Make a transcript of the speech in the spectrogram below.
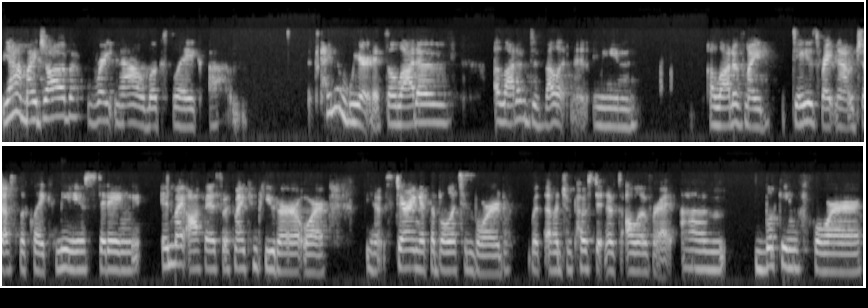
yeah, my job right now looks like um, it's kind of weird. It's a lot of a lot of development. I mean, a lot of my days right now just look like me sitting in my office with my computer or you know staring at the bulletin board with a bunch of post-it notes all over it, um, looking for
